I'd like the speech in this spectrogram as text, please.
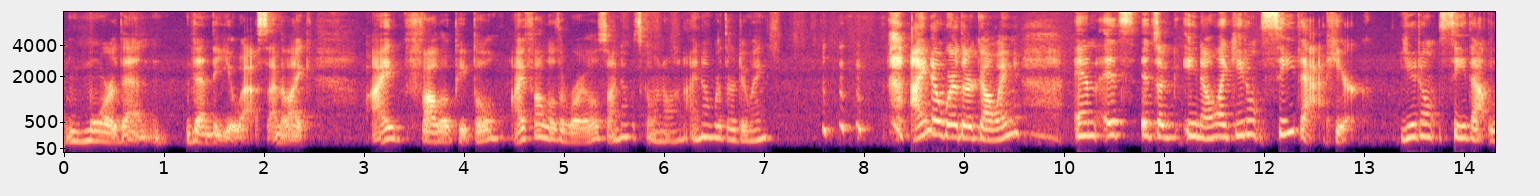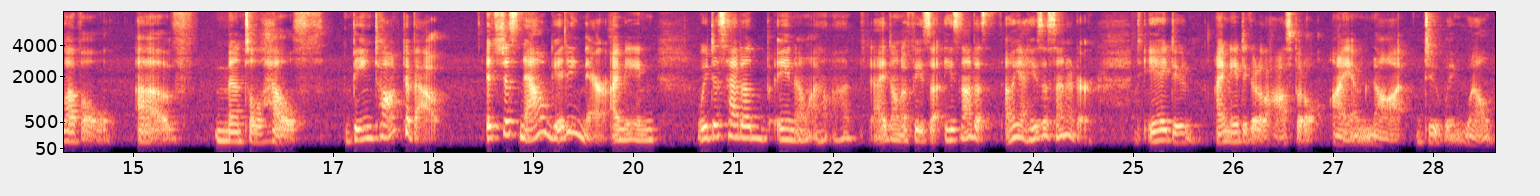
more than than the us i mean like I follow people. I follow the Royals. I know what's going on. I know where they're doing. I know where they're going. And it's it's a you know, like you don't see that here. You don't see that level of mental health being talked about. It's just now getting there. I mean, we just had a you know I don't know if he's a, he's not a oh yeah he's a senator. Hey dude, I need to go to the hospital. I am not doing well.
